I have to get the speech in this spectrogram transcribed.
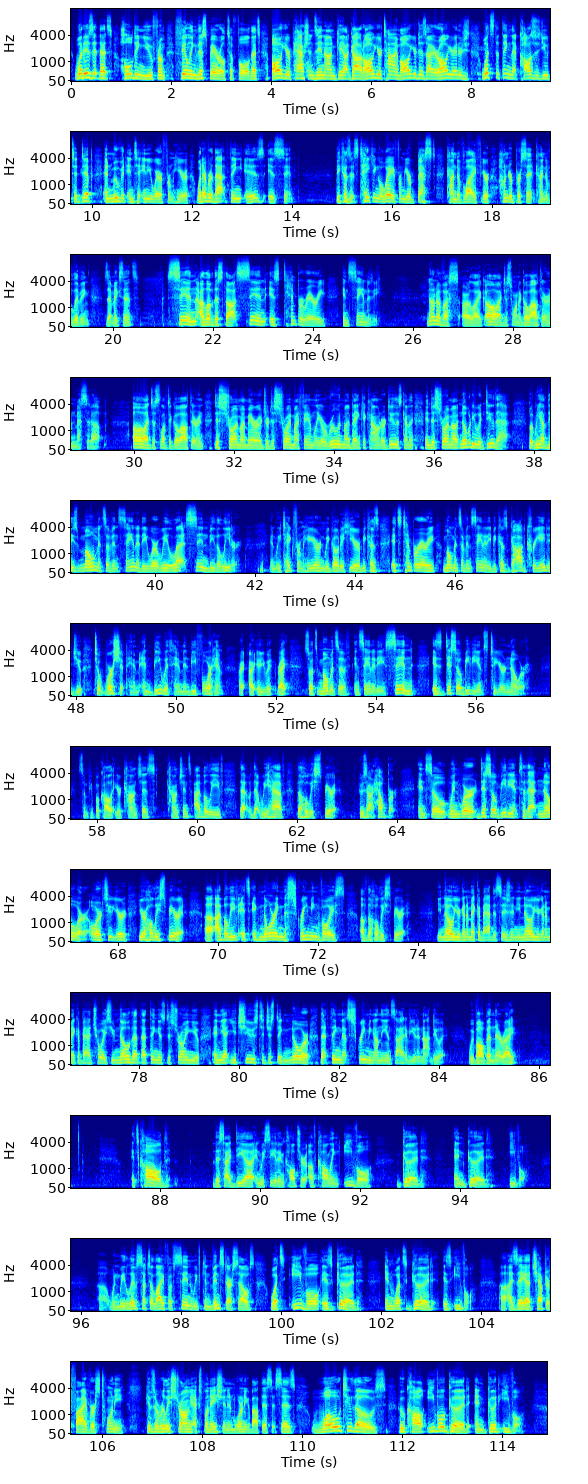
What is it that's holding you from filling this barrel to full? That's all your passions in on God, all your time, all your desire, all your energies. What's the thing that causes you to dip and move it into anywhere from here? Whatever that thing is, is sin. Because it's taking away from your best kind of life, your 100% kind of living. Does that make sense? Sin, I love this thought sin is temporary insanity. None of us are like, oh, I just want to go out there and mess it up. Oh, I just love to go out there and destroy my marriage or destroy my family or ruin my bank account or do this kind of thing and destroy my. Nobody would do that. But we have these moments of insanity where we let sin be the leader. And we take from here and we go to here because it's temporary moments of insanity because God created you to worship Him and be with Him and be for Him. Are, are, are you right? So it's moments of insanity. Sin is disobedience to your knower. Some people call it your conscience. Conscience. I believe that, that we have the Holy Spirit, who's our helper. And so when we're disobedient to that knower or to your, your Holy Spirit, uh, I believe it's ignoring the screaming voice of the Holy Spirit. You know you're going to make a bad decision. You know you're going to make a bad choice. You know that that thing is destroying you, and yet you choose to just ignore that thing that's screaming on the inside of you to not do it. We've all been there, right? It's called this idea, and we see it in culture, of calling evil good and good evil. Uh, when we live such a life of sin, we've convinced ourselves what's evil is good and what's good is evil. Uh, Isaiah chapter 5, verse 20 gives a really strong explanation and warning about this. It says, Woe to those who call evil good and good evil,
